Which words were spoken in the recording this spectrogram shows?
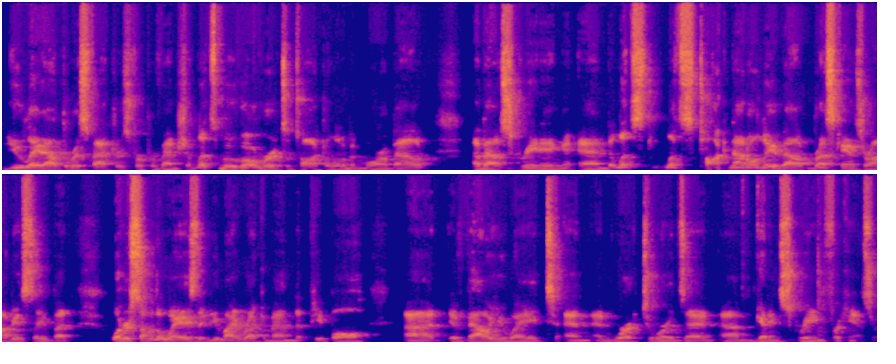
you laid out the risk factors for prevention. Let's move over to talk a little bit more about about screening, and let's let's talk not only about breast cancer, obviously, but what are some of the ways that you might recommend that people uh, evaluate and and work towards uh, um, getting screened for cancer?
